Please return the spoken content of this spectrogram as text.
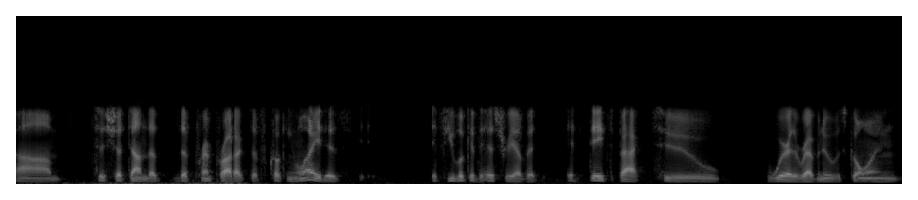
um, to shut down the the print product of Cooking Light is, if you look at the history of it, it dates back to where the revenue was going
